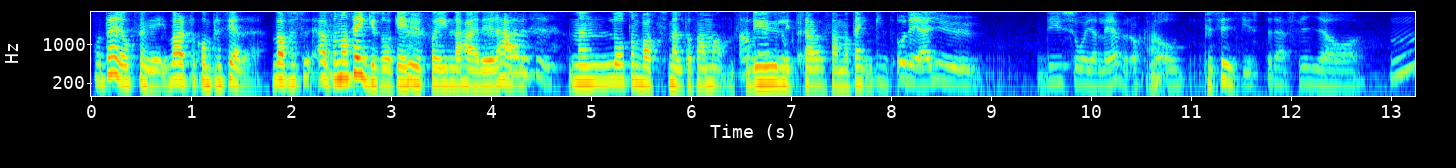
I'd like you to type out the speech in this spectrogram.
Och där är också en grej. Varför komplicera det? Varför, alltså man tänker så, okej hur får jag in det här i det Ja, här? precis. Men låt dem bara smälta samman. För Ja, det är ju lite det. sa- samma tänk. Och det är ju det är ju så jag lever också. Ja. Och Precis. just det där fria och... Mm,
